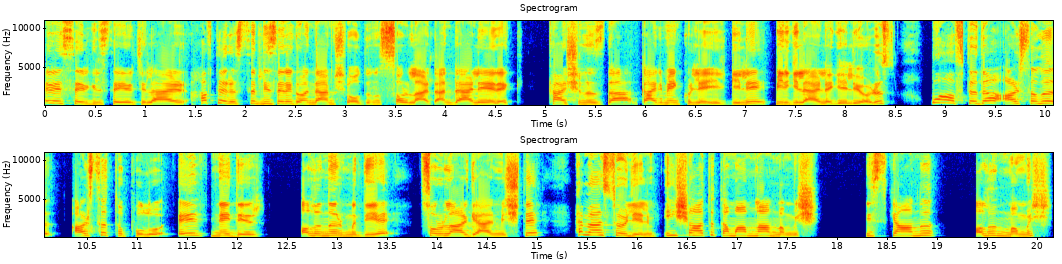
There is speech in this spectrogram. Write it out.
Evet sevgili seyirciler, hafta arası bizlere göndermiş olduğunuz sorulardan derleyerek karşınızda gayrimenkulle ilgili bilgilerle geliyoruz. Bu haftada arsalı arsa tapulu ev nedir, alınır mı diye sorular gelmişti. Hemen söyleyelim, inşaatı tamamlanmamış, iskanı alınmamış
